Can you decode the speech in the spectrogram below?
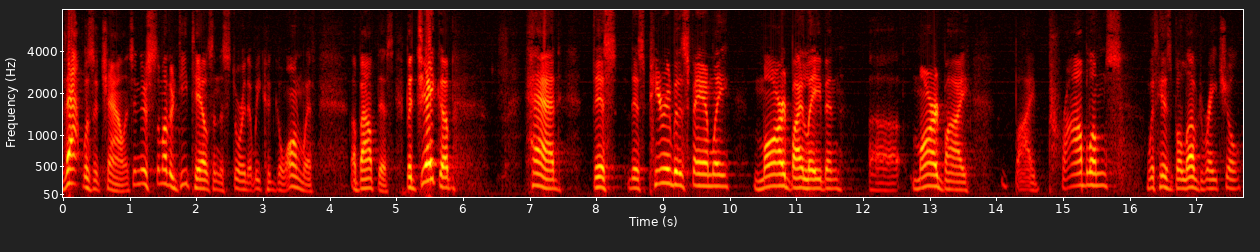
That was a challenge. And there's some other details in the story that we could go on with about this. But Jacob had this, this period with his family marred by Laban, uh, marred by, by problems with his beloved Rachel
